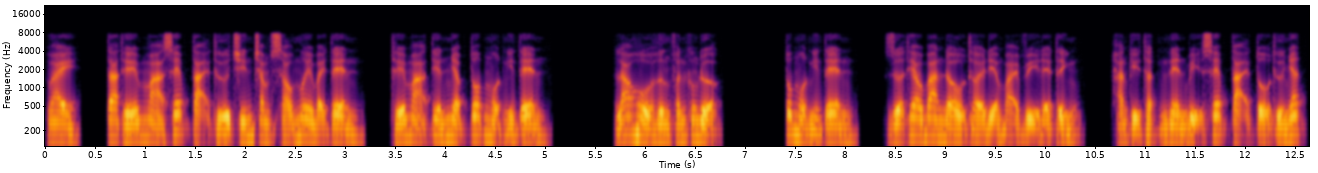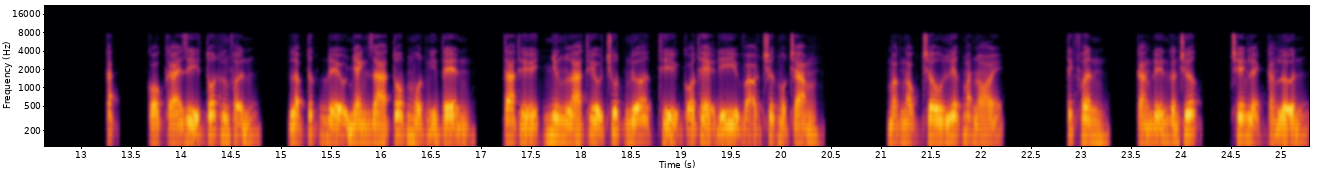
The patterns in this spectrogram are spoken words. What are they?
Vậy, ta thế mà xếp tại thứ 967 tên, thế mà tiến nhập top 1000 tên. Lão Hồ hưng phấn không được. Top 1000 tên, dựa theo ban đầu thời điểm bài vị để tính, hắn kỳ thật nên bị xếp tại tổ thứ nhất. Cắt, có cái gì tốt hưng phấn, lập tức đều nhanh ra top 1.000 tên, ta thế nhưng là thiếu chút nữa thì có thể đi vào trước 100. Mạc Ngọc Châu liếc mắt nói, tích phân, càng đến gần trước, trên lệch càng lớn,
